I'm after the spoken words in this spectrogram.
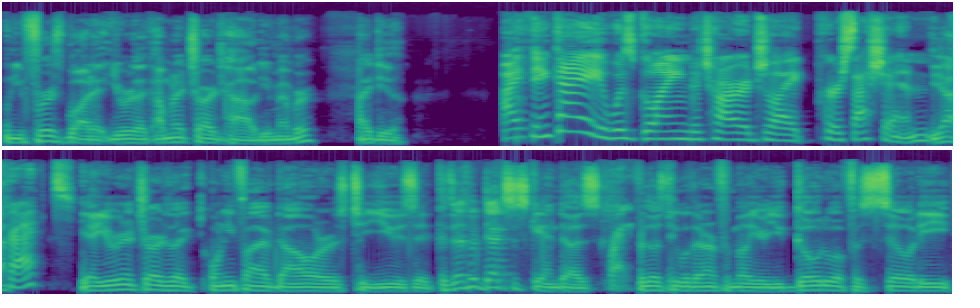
When you first bought it, you were like, I'm going to charge how? Do you remember? I do. I think I was going to charge like per session, Yeah. correct? Yeah, you're going to charge like $25 to use it because that's what DexaScan does. Right. For those people that aren't familiar, you go to a facility,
